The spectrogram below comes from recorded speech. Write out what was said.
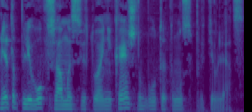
это плевок в самое святое. Они, конечно, будут этому сопротивляться.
